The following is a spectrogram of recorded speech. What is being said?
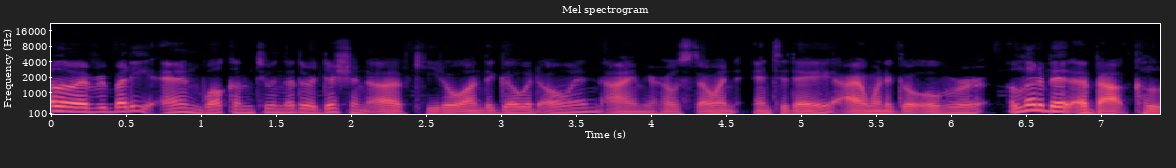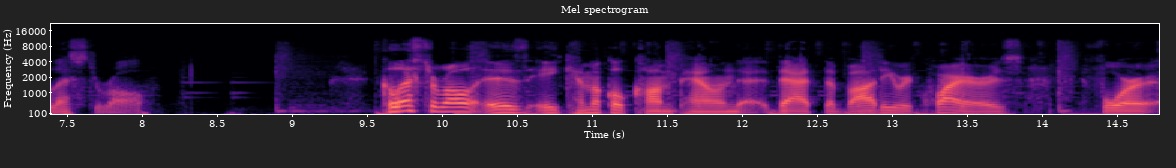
Hello, everybody, and welcome to another edition of Keto on the Go with Owen. I'm your host, Owen, and today I want to go over a little bit about cholesterol. Cholesterol is a chemical compound that the body requires for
